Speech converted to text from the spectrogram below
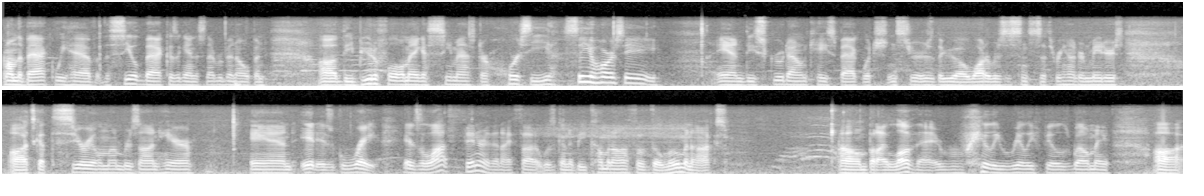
On the back we have the sealed back because again it's never been opened. Uh, the beautiful Omega Seamaster Horsey. You, Horsey and the screw down case back which ensures the uh, water resistance to 300 meters. Uh, it's got the serial numbers on here and it is great. It is a lot thinner than I thought it was going to be coming off of the Luminox. Um, but I love that. It really, really feels well made. Uh,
